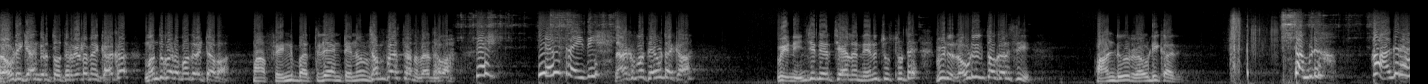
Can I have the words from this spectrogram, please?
రౌడీ గ్యాంగ్లతో తిరగడమే కాక మందు కూడా మొదలెట్టావా? మా ఫ్రెండ్ బర్త్డే అంటేను. చంపేస్తాను వెధవా. ఏయ్, ఏమిట్రా ఇది? లేకపోతే ఏమిటాక? వీడిని ఇంజనీర్ చేయాలని నేను చూస్తుంటే వీడు రౌడీలతో కలిసి పాండు రౌడీ కాదు. తమ్ముడు ఆగరా.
